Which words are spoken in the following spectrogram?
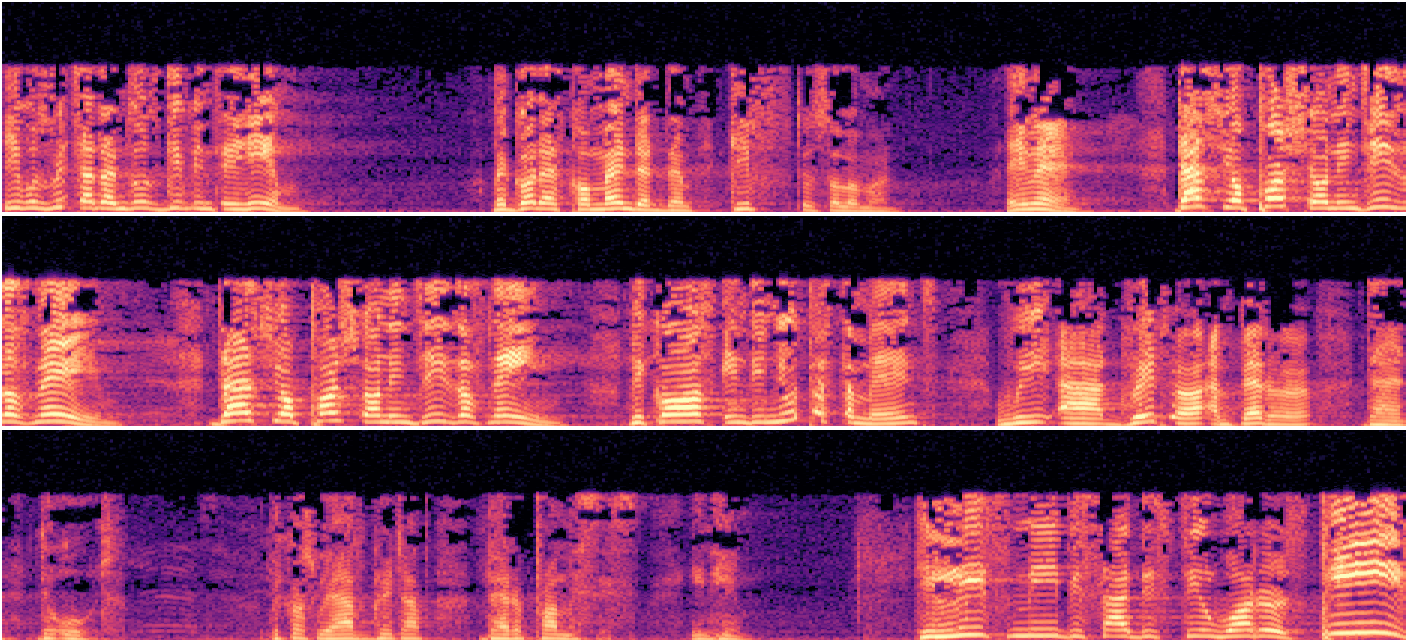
He was richer than those giving to him. But God has commanded them, give to Solomon. Amen. That's your portion in Jesus' name. That's your portion in Jesus' name. Because in the New Testament, we are greater and better than the old. Because we have greater, better promises in Him. He leads me beside the still waters. Peace.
